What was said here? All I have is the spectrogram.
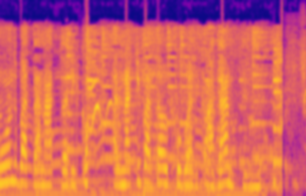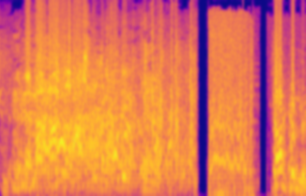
மூந்து பார்த்தா நாத்து வரைக்கும் அது நக்கி பார்த்தா உப்பு பாரிக்கும் அதான் எனக்கு தெரியும். ஸ்டார்ட் பண்ணு.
